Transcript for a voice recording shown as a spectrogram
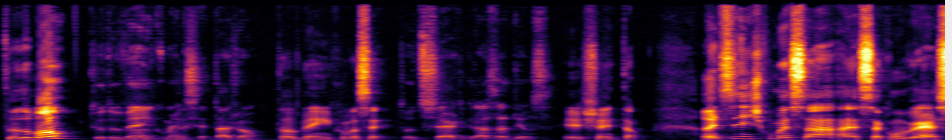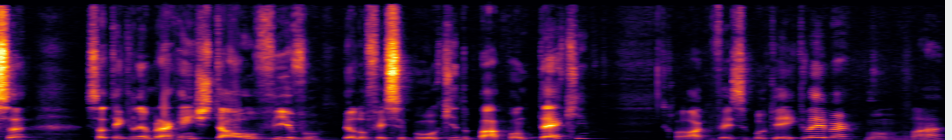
Tudo bom? Tudo bem? Como é que você tá, João? Tô bem com você. Tudo certo, graças a Deus. Fechou então. Antes de a gente começar essa conversa, só tem que lembrar que a gente está ao vivo pelo Facebook do Papontec. Coloca o Facebook aí, Kleber. Vamos lá.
